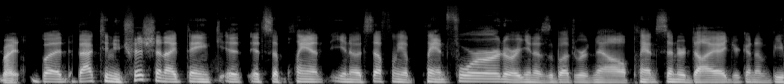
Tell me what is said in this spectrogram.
Right. But back to nutrition, I think it, it's a plant, you know, it's definitely a plant forward or, you know, as a buzzword now, plant centered diet. You're going to be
